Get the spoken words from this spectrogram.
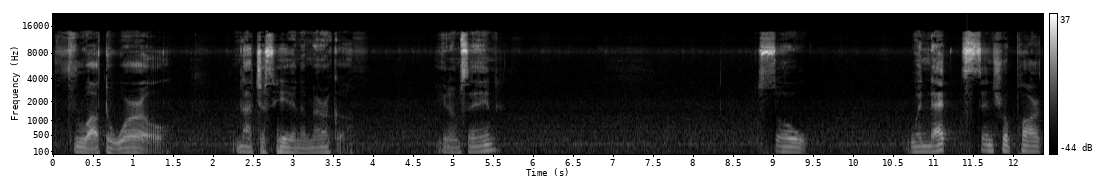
throughout the world, not just here in America. You know what I'm saying? So, when that Central Park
